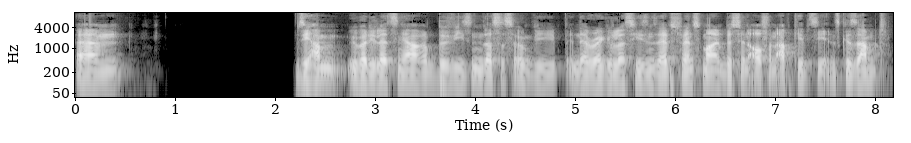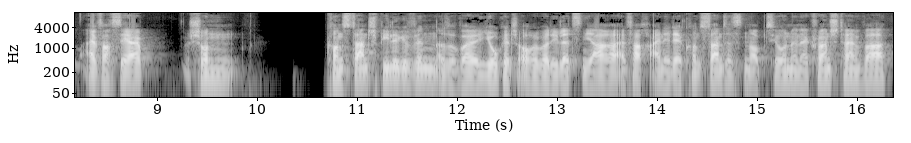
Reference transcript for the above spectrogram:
Ähm, sie haben über die letzten Jahre bewiesen, dass es irgendwie in der Regular Season, selbst wenn es mal ein bisschen auf und ab gibt, sie insgesamt einfach sehr schon konstant Spiele gewinnen, also weil Jokic auch über die letzten Jahre einfach eine der konstantesten Optionen in der Crunch-Time war.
